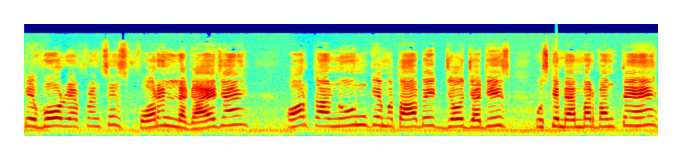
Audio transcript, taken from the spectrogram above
कि वो रेफरेंसेस फ़ौर लगाए जाएँ और कानून के मुताबिक जो जजेस उसके मेंबर बनते हैं,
